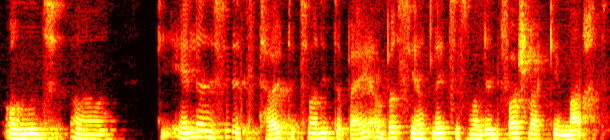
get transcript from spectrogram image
Und äh, die Ellen ist jetzt heute zwar nicht dabei, aber sie hat letztes Mal den Vorschlag gemacht,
